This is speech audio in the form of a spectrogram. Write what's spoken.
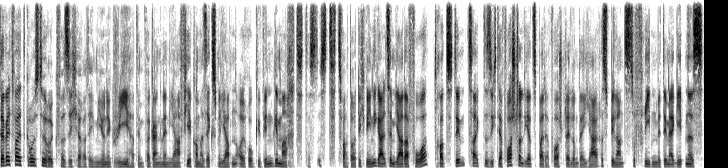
Der weltweit größte Rückversicherer, der Munich Re, hat im vergangenen Jahr 4,6 Milliarden Euro Gewinn gemacht. Das ist zwar deutlich weniger als im Jahr davor, trotzdem zeigte sich der Vorstand jetzt bei der Vorstellung der Jahresbilanz zufrieden mit dem Ergebnis.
